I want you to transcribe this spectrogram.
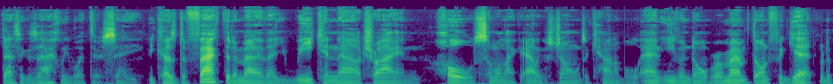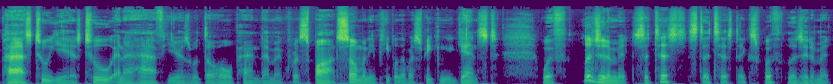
That's exactly what they're saying. Because the fact of the matter that we can now try and hold someone like Alex Jones accountable. And even don't remember, don't forget, for the past two years, two and a half years with the whole pandemic response, so many people that were speaking against with legitimate statistics, with legitimate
